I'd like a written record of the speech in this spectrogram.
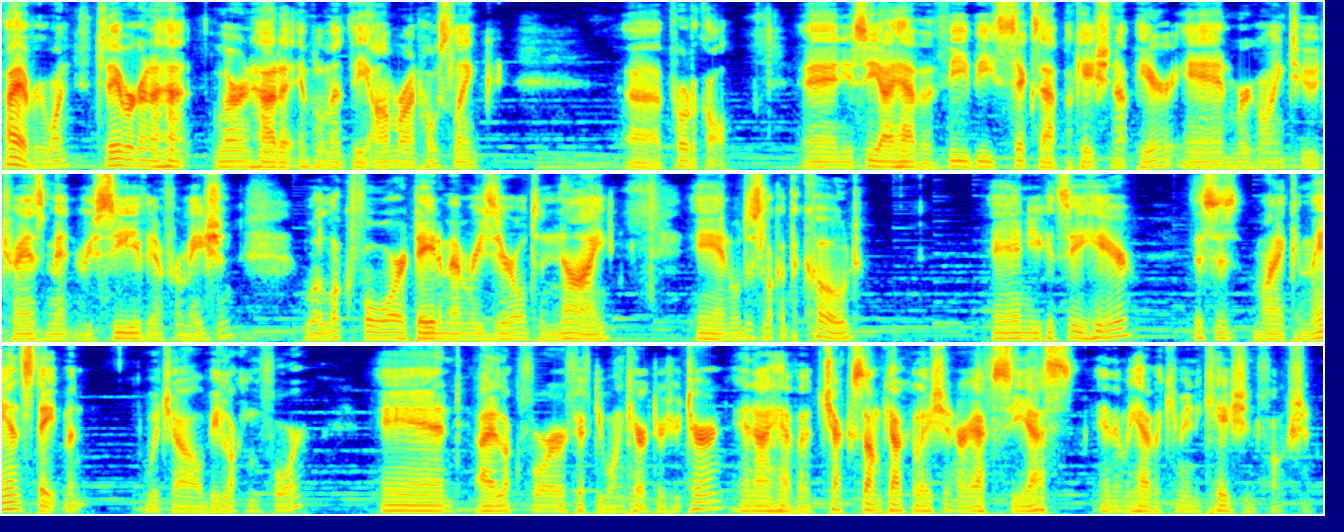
Hi everyone. Today we're going to learn how to implement the Omron Hostlink uh, protocol. And you see I have a VB6 application up here and we're going to transmit and receive information. We'll look for data memory 0 to 9 and we'll just look at the code and you can see here this is my command statement which I'll be looking for and I look for 51 characters return and I have a checksum calculation or FCS and then we have a communication function.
